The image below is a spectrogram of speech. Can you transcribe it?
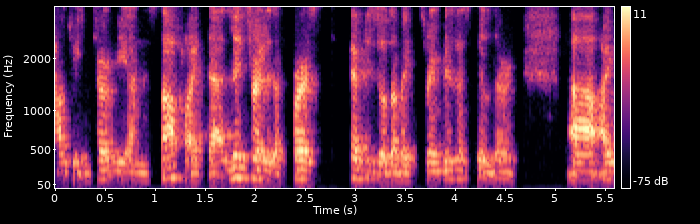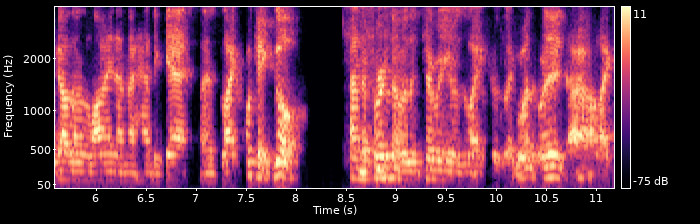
how to interview and stuff like that. Literally, the first episode of Extreme Business Builder, uh, I got online and I had a guest, and it's like, okay, go. And the person I was interviewing was like, was like, what, what is uh, like,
